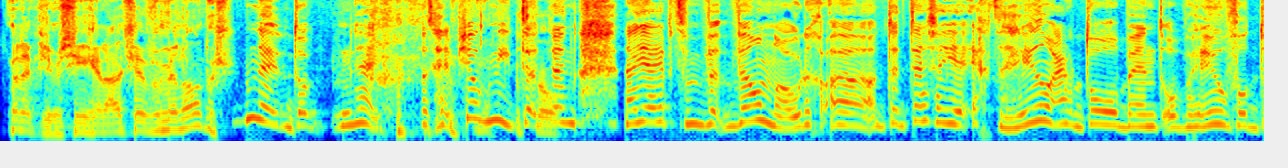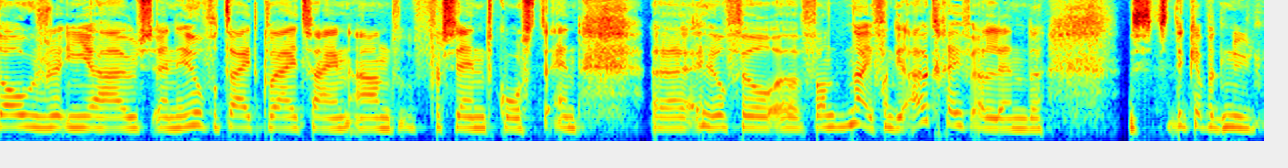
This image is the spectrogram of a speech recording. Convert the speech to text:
Dan heb je misschien geen uitgever meer nodig. Nee, dat, nee, dat heb je ook niet. Nou, jij hebt hem wel nodig. Uh, tenzij je echt heel erg dol bent op heel veel dozen in je huis. En heel veel tijd kwijt zijn aan verzendkosten. En uh, heel veel uh, van, nou, van die uitgeefellende. Dus ik heb het nu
